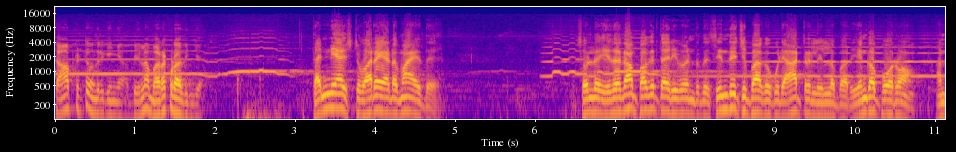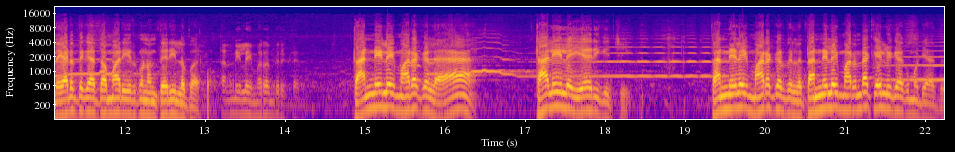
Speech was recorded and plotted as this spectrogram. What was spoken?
சாப்பிட்டுட்டு வந்திருக்கீங்க. அப்படிலாம் வரக்கூடாதீங்க தண்ணி அடிச்சிட்டு வர இடமா இது? சொல்லு இதை தான் பகுத்தறிவுன்றது. சிந்திச்சு பார்க்கக்கூடிய ஆற்றல் இல்லை பாரு. எங்கே போகிறோம் அந்த இடத்துக்கு ஏற்ற மாதிரி இருக்கணும்னு தெரியல பாரு. தன்னிலை மறந்திருக்காரு. தன்னிலை மறக்கலை. தலையில் ஏறிக்கிச்சு. தன்னிலை மறக்கிறது இல்லை. தன்னிலை மறந்தா கேள்வி கேட்க முடியாது.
